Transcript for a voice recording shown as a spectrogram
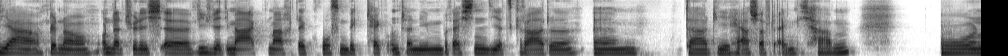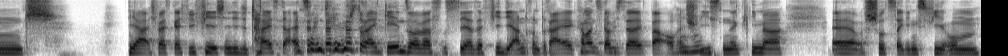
Ja, genau. Und natürlich, äh, wie wir die Marktmacht der großen Big Tech-Unternehmen brechen, die jetzt gerade ähm, da die Herrschaft eigentlich haben. Und ja, ich weiß gar nicht, wie viel ich in die Details der einzelnen Themenstränge gehen soll, was ist ja sehr viel. Die anderen drei kann man sich, glaube ich, selber auch mhm. erschließen. Ne? Klimaschutz, da ging es viel um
